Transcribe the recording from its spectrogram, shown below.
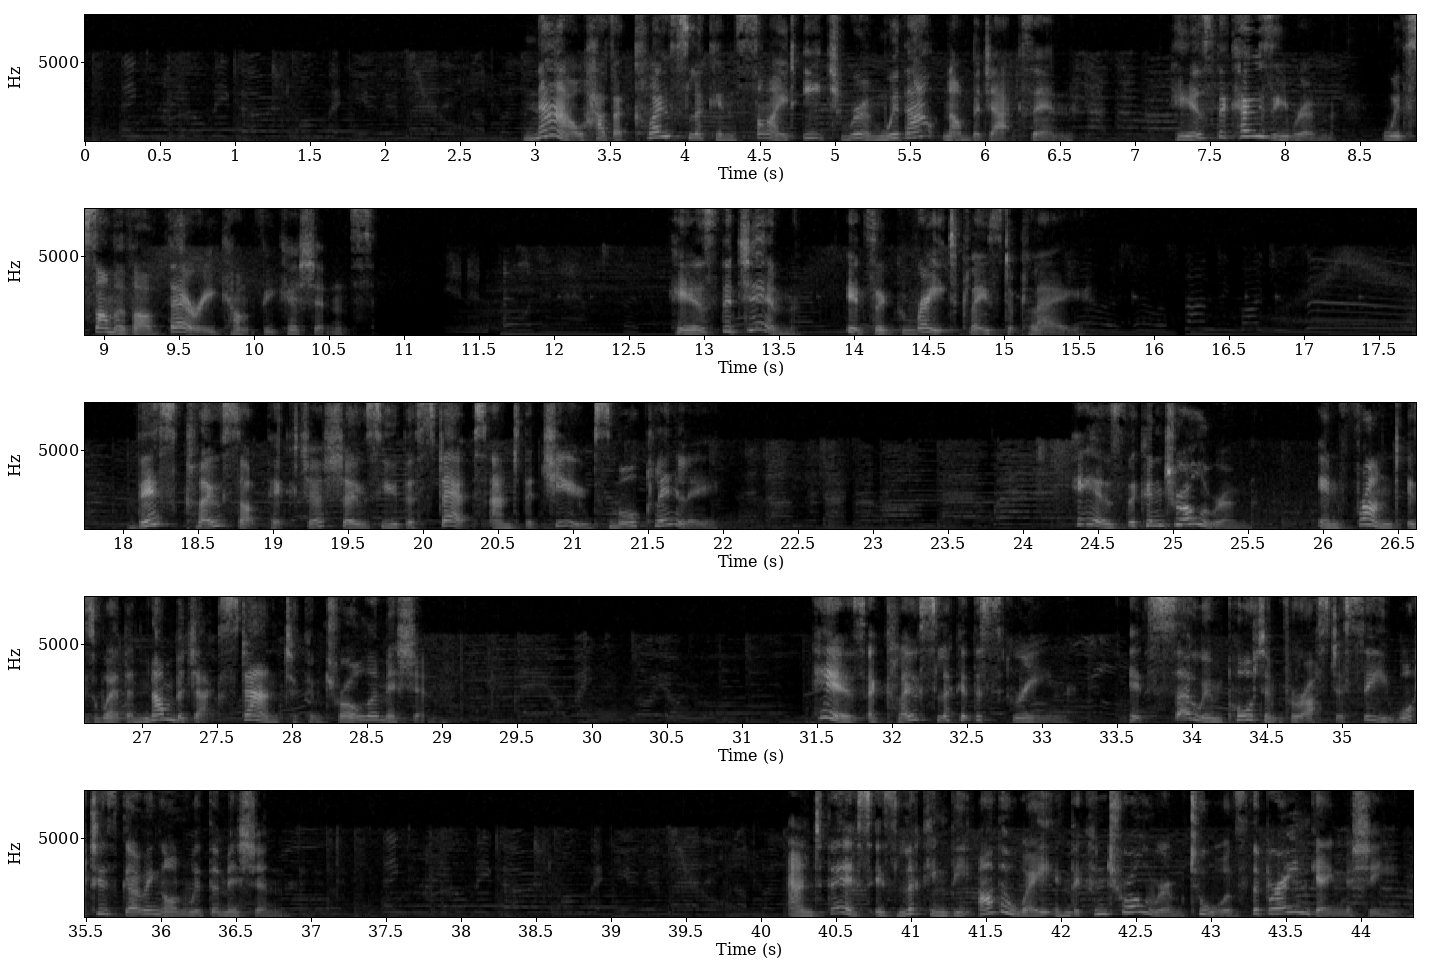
Now have a close look inside each room without Numberjacks in. Here's the cosy room, with some of our very comfy cushions. Here's the gym. It's a great place to play. This close-up picture shows you the steps and the tubes more clearly. Here's the control room. In front is where the Numberjacks stand to control a mission. Here's a close look at the screen. It's so important for us to see what is going on with the mission. And this is looking the other way in the control room towards the brain game machine.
